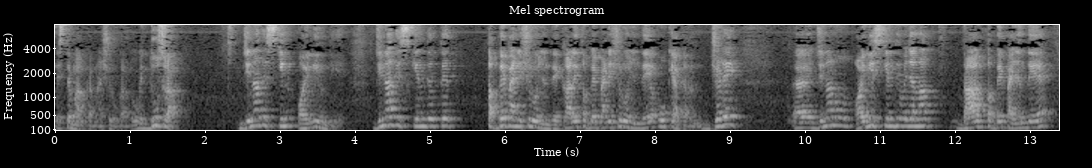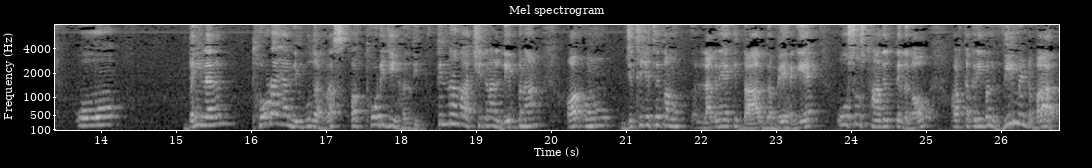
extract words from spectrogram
ਇਸਤੇਮਾਲ ਕਰਨਾ ਸ਼ੁਰੂ ਕਰ ਦੋਗੇ। ਦੂਸਰਾ, ਜਿਨ੍ਹਾਂ ਦੀ ਸਕਿਨ ਆਇਲੀ ਹੁੰਦੀ ਹੈ, ਜਿਨ੍ਹਾਂ ਦੀ ਸਕਿਨ ਦੇ ਉੱਤੇ ਧੱਬੇ ਪੈਣੇ ਸ਼ੁਰੂ ਹੋ ਜਾਂਦੇ ਕਾਲੇ ਧੱਬੇ ਪੈਣੇ ਸ਼ੁਰੂ ਹੋ ਜਾਂਦੇ ਆ, ਉਹ ਕੀ ਕਰਨ? ਜਿਹੜੇ ਜਿਨ੍ਹਾਂ ਨੂੰ ਆਇਲੀ ਸਕਿਨ ਦੀ ਵਜ੍ਹਾ ਨਾਲ ਦਾਗ ਧੱਬੇ ਪੈ ਜਾਂਦੇ ਆ, ਉਹ ਦਹੀਂ ਲੈ ਲੈਣ ਥੋੜਾ ਜਿਹਾ ਨਿੰਬੂ ਦਾ ਰਸ ਔਰ ਥੋੜੀ ਜੀ ਹਲਦੀ, ਤਿੰਨਾਂ ਦਾ ਅੱਛੀ ਤਰ੍ਹਾਂ ਲੇਪ ਬਣਾਉਣ ਔਰ ਉਹਨੂੰ ਜਿੱਥੇ ਜਿੱਥੇ ਤੁਹਾਨੂੰ ਲੱਗ ਰਿਹਾ ਕਿ ਦਾਗ ਦੱਬੇ ਹੈਗੇ ਆ, ਉਸ ਉਸ ਥਾਂ ਦੇ ਉੱਤੇ ਲਗਾਓ ਔਰ ਤਕਰੀਬਨ 20 ਮਿੰਟ ਬਾਅਦ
